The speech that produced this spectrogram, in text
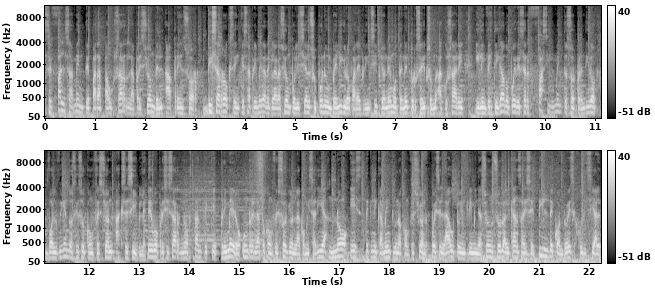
falsamente para pausar la presión del aprensor. Dice Roxen que esa primera declaración policial supone un peligro para el principio nemo tenetur se ipsum accusare y el investigado puede ser fácilmente sorprendido volviéndose su confesión accesible. Debo precisar, no obstante, que primero, un relato confesorio en la comisaría no es técnicamente una confesión, pues la autoincriminación solo alcanza ese tilde cuando es judicial.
